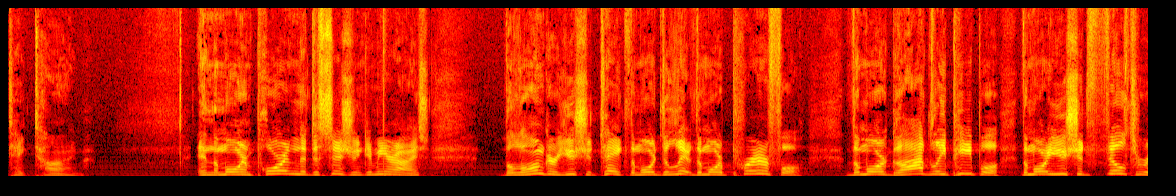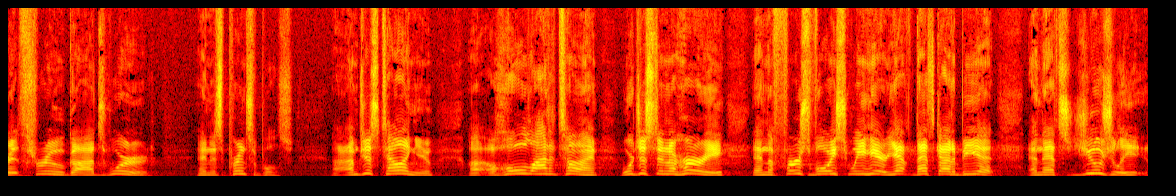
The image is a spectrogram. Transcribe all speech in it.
take time. And the more important the decision, give me your eyes, the longer you should take, the more deli- the more prayerful, the more godly people, the more you should filter it through God's word and his principles. I'm just telling you, uh, a whole lot of time we're just in a hurry, and the first voice we hear, yep, that's got to be it. And that's usually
